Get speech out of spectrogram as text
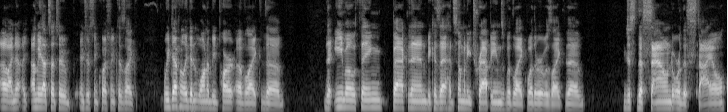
Oh, I know. I mean, that's such an interesting question because, like, we definitely didn't want to be part of like the the emo thing back then because that had so many trappings with like whether it was like the just the sound or the style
